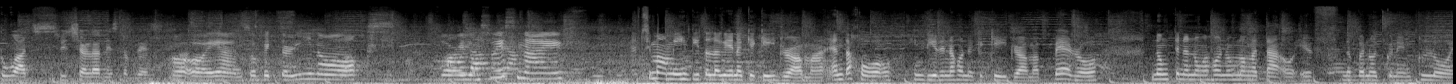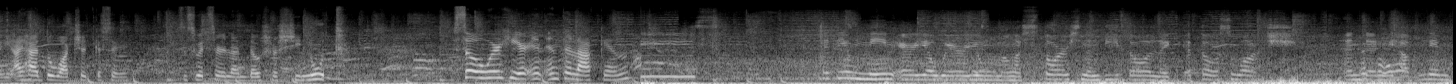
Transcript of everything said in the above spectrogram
to watch, Switzerland is the best. this. Oo, ayan. So Victorinox for yung Swiss knife. Si Mommy hindi talaga yung nagka-K-drama. And ako, hindi rin ako nagka-K-drama. Pero, nung tinanong ako ng mga tao if napanood ko na yung Chloe, I had to watch it kasi sa Switzerland daw siya sinut. So, we're here in Interlaken. Yes. Ito yung main area where yung mga stores nandito. Like, ito, Swatch. And then we have Lind.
